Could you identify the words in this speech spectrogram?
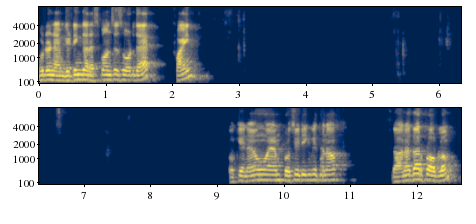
Good, and I'm getting the responses over there. Fine. Okay, now I am proceeding with enough. The another problem.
